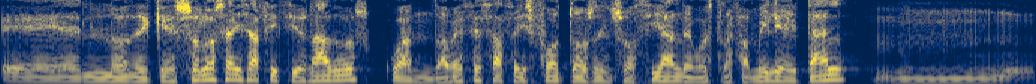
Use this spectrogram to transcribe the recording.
eh, lo de que solo seáis aficionados cuando a veces hacéis fotos en social de vuestra familia y tal, mmm,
